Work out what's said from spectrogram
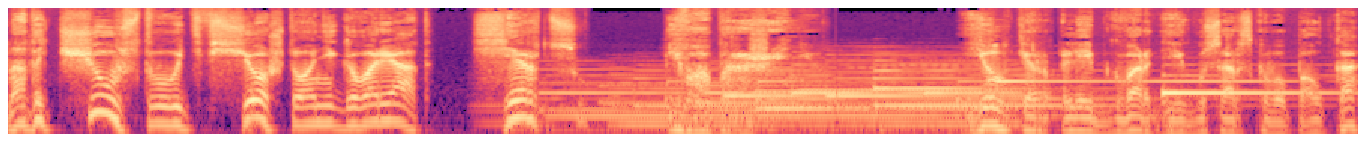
надо чувствовать все, что они говорят, сердцу и воображению. Юнкер лейб-гвардии гусарского полка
